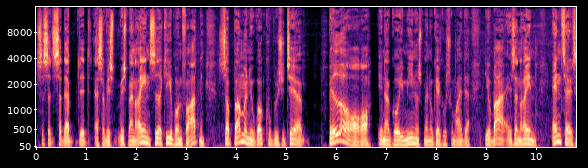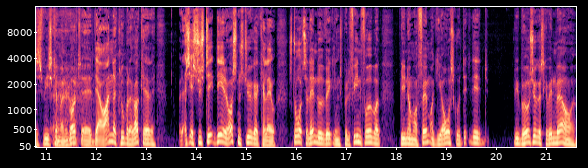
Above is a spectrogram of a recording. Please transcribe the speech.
Så, så, så der, det, altså hvis, hvis man rent sidder og kigger på en forretning, så bør man jo godt kunne budgettere bedre end at gå i minus, men nu kan jeg ikke huske mig der. Det er jo bare sådan rent antagelsesvis, kan man jo godt. Øh, der er jo andre klubber, der godt kan det. Altså, jeg synes, det, det er jo også en styrke at kan lave stor talentudvikling, spille fin fodbold, blive nummer 5 og give overskud. Det, det, vi behøver jo ikke at skal vinde hver år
